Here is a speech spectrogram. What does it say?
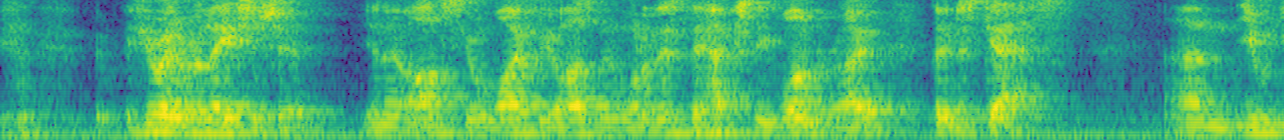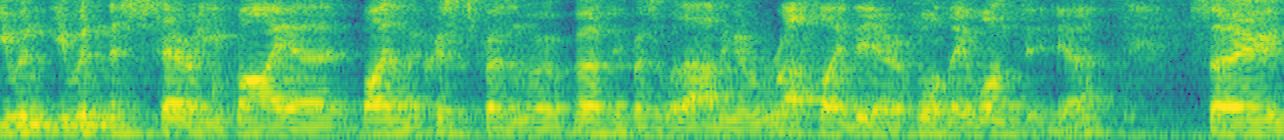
if you're in a relationship, you know, ask your wife or your husband what it is they actually want, right? Don't just guess. Um, you, you wouldn't you wouldn't necessarily buy a buy them a Christmas present or a birthday present without having a rough idea of what they wanted, yeah. So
